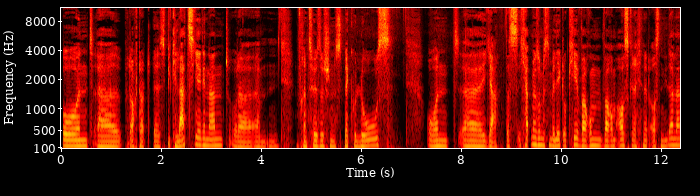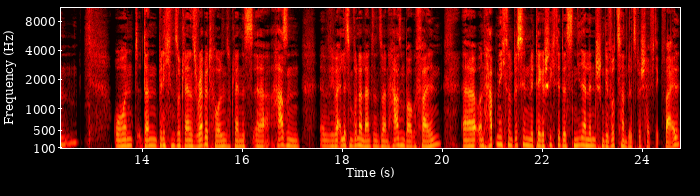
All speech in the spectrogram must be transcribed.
und äh, wird auch dort äh, Spiculatie genannt oder ähm, im Französischen Speculos. Und äh, ja, das, ich habe mir so ein bisschen überlegt, okay, warum, warum ausgerechnet aus den Niederlanden? Und dann bin ich in so ein kleines Rabbit Hole, in so ein kleines äh, Hasen, äh, wie bei Alice im Wunderland, in so einen Hasenbau gefallen äh, und habe mich so ein bisschen mit der Geschichte des niederländischen Gewürzhandels beschäftigt, weil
